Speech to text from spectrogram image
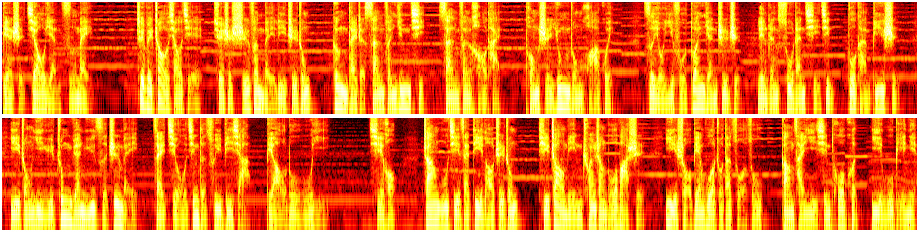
便是娇艳姿媚。这位赵小姐却是十分美丽之中，更带着三分英气，三分豪态，同时雍容华贵，自有一副端严之志，令人肃然起敬，不敢逼视。一种异于中原女子之美，在酒精的催逼下表露无遗。其后，张无忌在地牢之中替赵敏穿上罗袜时，一手便握住她左足。刚才一心脱困，亦无别念，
